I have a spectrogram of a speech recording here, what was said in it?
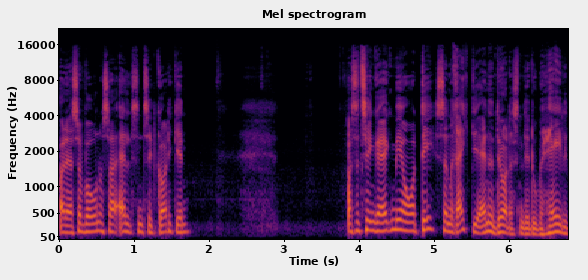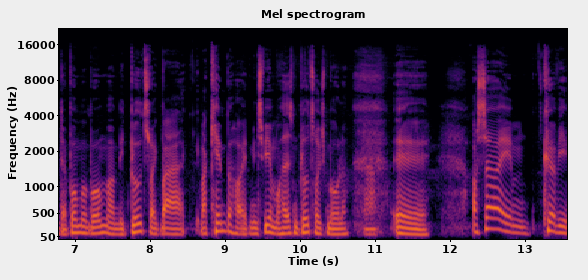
Og da jeg så vågner, så er alt sådan set godt igen. Og så tænker jeg ikke mere over det, sådan rigtig andet. Det var da sådan lidt ubehageligt, og bum, bum, bum, og mit blodtryk var, var kæmpehøjt. Min svigermor havde sådan en blodtryksmåler. Ja. Øh, og så øh, kører vi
